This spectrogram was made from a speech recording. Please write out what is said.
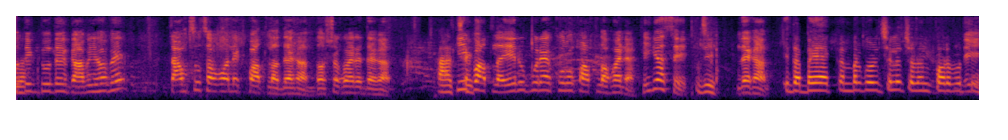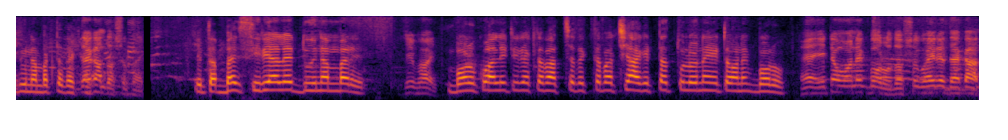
অধিক দুধের গাভী হবে চামচু চাও অনেক পাতলা দেখান দর্শক ভাইরে দেখান। কি আচ্ছা পাতলা এর উপরে কোনো পাতলা হয় না ঠিক আছে? জি। দেখান। কিতাব ভাই এক নাম্বার করেছিল চলুন পরবর্তী দুই নাম্বারটা দেখেন। দেখান দর্শক ভাই। কিতাব ভাই সিরিয়ালের দুই নাম্বারে। বড় কোয়ালিটির একটা বাচ্চা দেখতে পাচ্ছি আগেরটার তুলনায় এটা অনেক বড়। হ্যাঁ এটা অনেক বড় দর্শক ভাইরে দেখান।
